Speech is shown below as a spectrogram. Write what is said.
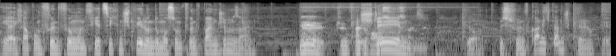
Ja, ich habe um 5.45 ein Spiel und du musst um 5 beim Gym sein. Nee, Gym Ach, stimmt. Ja, bis 5 kann ich dann spielen, okay.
